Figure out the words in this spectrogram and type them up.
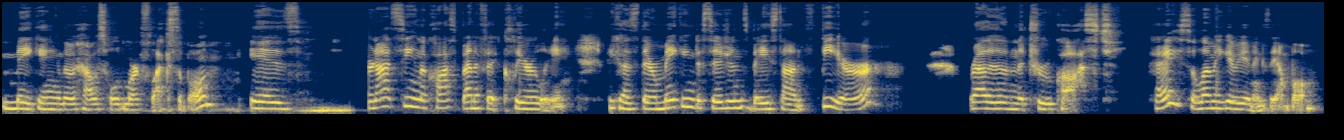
making the household more flexible, is they're not seeing the cost benefit clearly because they're making decisions based on fear rather than the true cost. Okay, so let me give you an example.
